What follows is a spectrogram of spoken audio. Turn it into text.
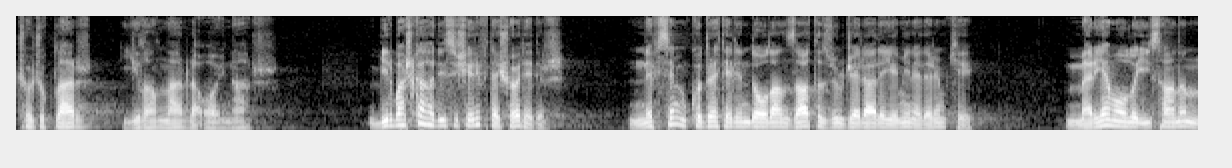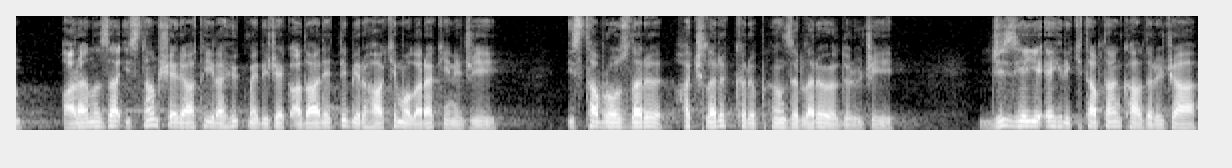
çocuklar yılanlarla oynar. Bir başka hadisi şerif de şöyledir. Nefsim kudret elinde olan Zat-ı Zülcelal'e yemin ederim ki, Meryem oğlu İsa'nın aranıza İslam şeriatıyla hükmedecek adaletli bir hakim olarak ineceği, istabrozları, haçları kırıp hınzırları öldüreceği, cizyeyi ehli kitaptan kaldıracağı,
